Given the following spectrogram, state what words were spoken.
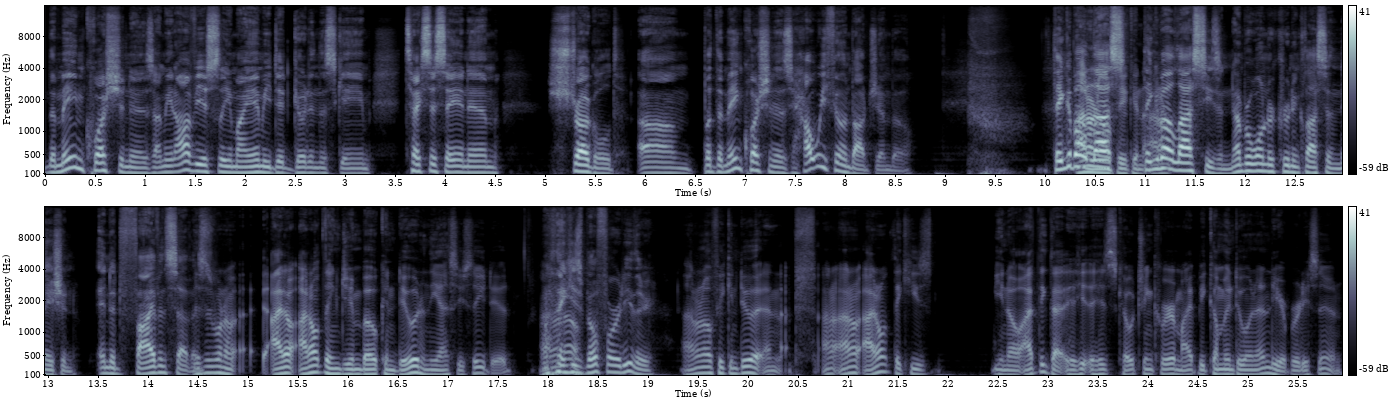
the main question is, I mean, obviously Miami did good in this game. Texas A&M struggled. Um, but the main question is, how are we feeling about Jimbo? Think about don't know if last. can- think about last season, number one recruiting class in the nation, ended five and seven. This is one of I don't I don't think Jimbo can do it in the SEC, dude. I don't don't think know. he's built for it either. I don't know if he can do it, and I don't I don't I don't think he's, you know, I think that his coaching career might be coming to an end here pretty soon.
